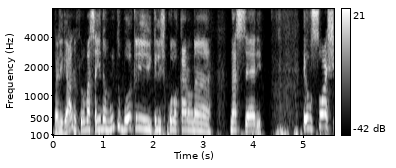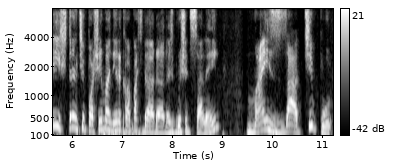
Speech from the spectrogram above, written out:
Tá ligado? Foi uma saída muito boa que, ele, que eles colocaram na, na série. Eu só achei estranho, tipo, achei maneira aquela parte da, da, das bruxas de Salem, mas a, tipo,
